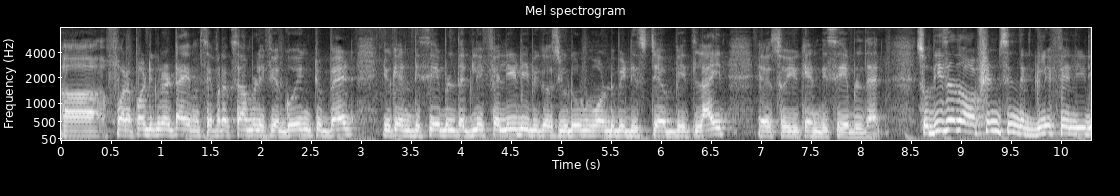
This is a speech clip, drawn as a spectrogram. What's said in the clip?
uh, for a particular time say for example if you're going to bed you can disable the glyph led because you don't want to be disturbed with light uh, so you can disable that. So these are the options in the glyph led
